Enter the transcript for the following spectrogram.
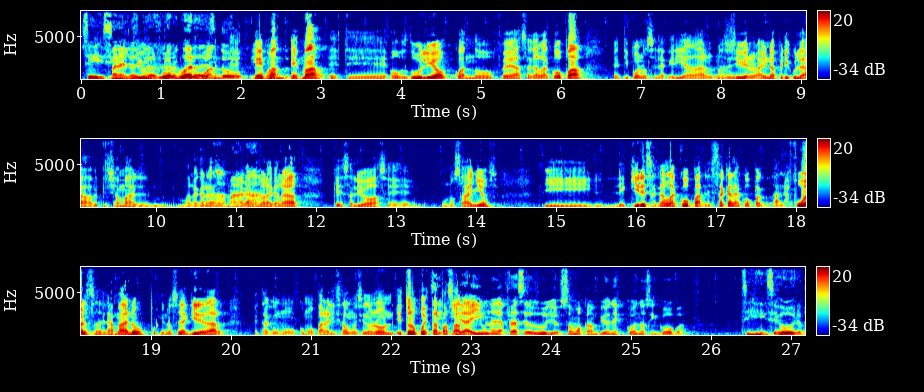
Sí, sí, para el lo, triunfo. lo recuerdo. y cuando, y Es cuando- más, es más, este Obdulio cuando fue a sacar la copa, el tipo no se la quería dar. No, sé si vieron, hay una película que se llama el Maracaná, Maracaná, Maracaná. Maracaná, que salió hace unos años y le quiere sacar la copa, le saca la copa a la fuerza de la mano porque no se la quiere dar. Está como como paralizado como diciendo, "No, esto no puede estar Sí, pasando." Y de ahí una de las frases de Dulio: Somos campeones con o sin copa. Sí, seguro.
